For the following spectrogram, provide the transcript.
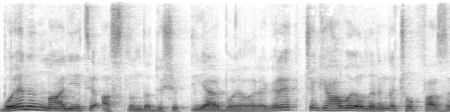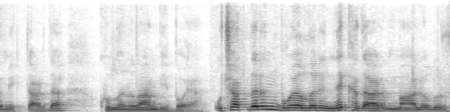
Boyanın maliyeti aslında düşük diğer boyalara göre. Çünkü hava yollarında çok fazla miktarda kullanılan bir boya. Uçakların boyaları ne kadar mal olur,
